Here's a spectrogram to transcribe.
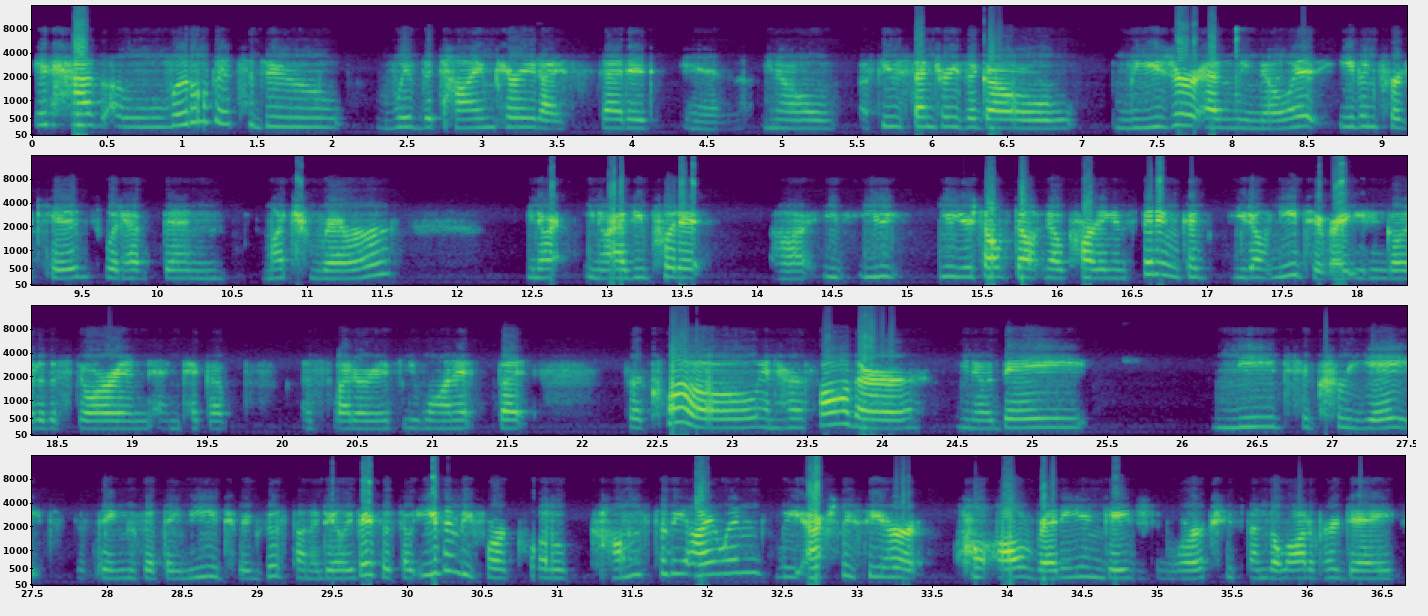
it has a little bit to do with the time period I set it in. You know, a few centuries ago, leisure as we know it, even for kids, would have been much rarer. You know, you know, as you put it, uh, you, you you yourself don't know carding and spinning because you don't need to, right? You can go to the store and, and pick up a sweater if you want it. But for Chloe and her father, you know, they need to create the things that they need to exist on a daily basis. So even before Chloe comes to the island, we actually see her already engaged in work. She spends a lot of her day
